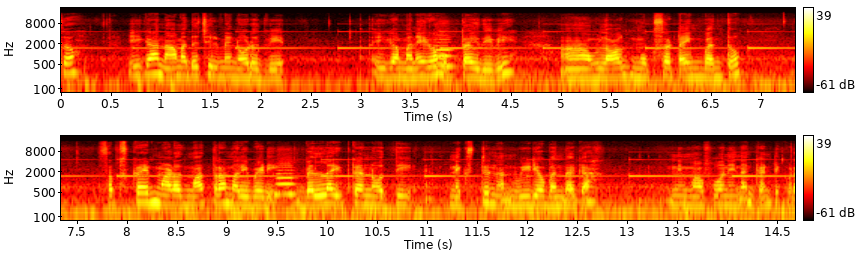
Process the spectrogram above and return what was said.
ಸೊ ಈಗ ನಾಮದ ಚಿಲ್ಮೆ ನೋಡಿದ್ವಿ. ಈಗ ಮನೆಗೆ ಹೋಗ್ತಾ ಇದ್ದೀವಿ ವ್ಲಾಗ್ ಮುಗಿಸೋ ಟೈಮ್ ಬಂತು. ಸಬ್ಸ್ಕ್ರೈಬ್ ಮಾಡೋದು ಮಾತ್ರ ಮರಿಬೇಡಿ. ಬೆಲ್ಲ ಇಟ್ಕೊಂಡು ಒತ್ತಿ ನೆಕ್ಸ್ಟ್ ನನ್ನ ವೀಡಿಯೋ ಬಂದಾಗ ನಿಮ್ಮ ಫೋನಿನ ಗಂಟೆ ಕೂಡ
